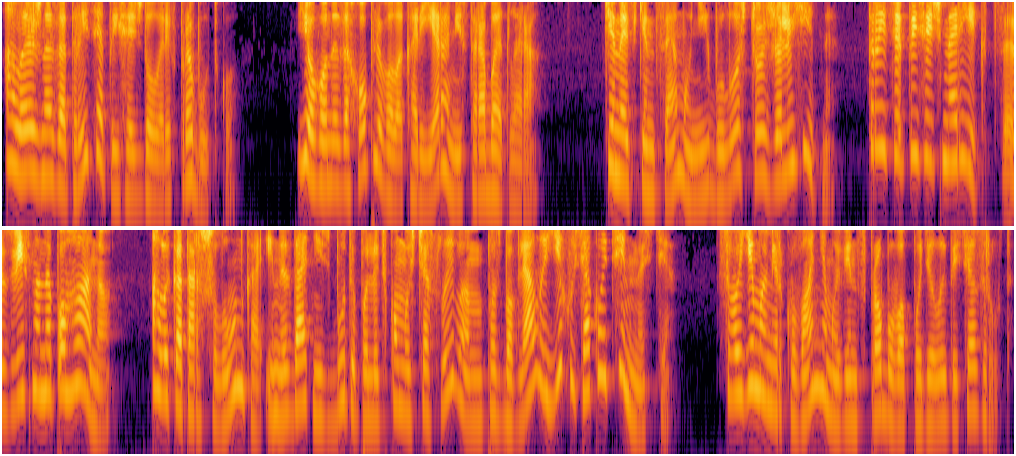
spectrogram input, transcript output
але ж не за 30 тисяч доларів прибутку. Його не захоплювала кар'єра містера Бетлера. Кінець кінцем у ній було щось жалюгідне. 30 тисяч на рік це, звісно, непогано, але катар шлунка і нездатність бути по-людському щасливим позбавляли їх усякої цінності. Своїми міркуваннями він спробував поділитися з Рут,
